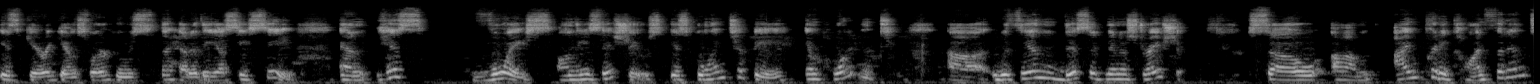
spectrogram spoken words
is Gary Gensler, who's the head of the SEC. And his voice on these issues is going to be important uh, within this administration. So um, I'm pretty confident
